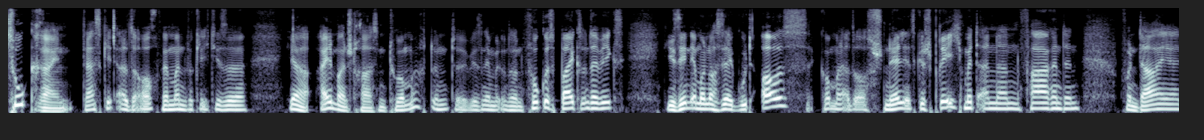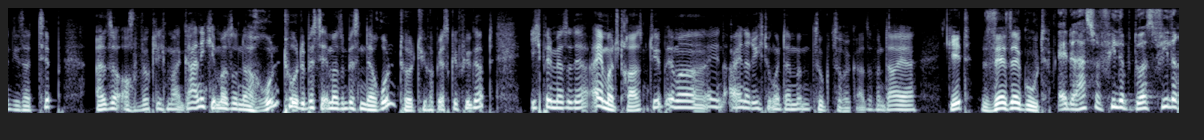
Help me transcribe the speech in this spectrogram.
Zug rein. Das geht also auch, wenn man wirklich diese ja, Einbahnstraßentour macht. Und äh, wir sind ja mit unseren Focus-Bikes unterwegs. Die sehen immer noch sehr gut aus, kommt man also auch schnell ins Gespräch mit anderen Fahrenden. Von daher dieser Tipp, also auch wirklich mal gar nicht immer so eine Rundtour. Du bist ja immer so ein bisschen der Rundtour-Typ, habe ich das Gefühl gehabt. Ich bin mehr so der Einbahnstraßentyp, immer in eine Richtung und dann mit dem Zug zurück. Also von daher geht sehr, sehr gut. Ey, du hast so viele, du hast viele,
